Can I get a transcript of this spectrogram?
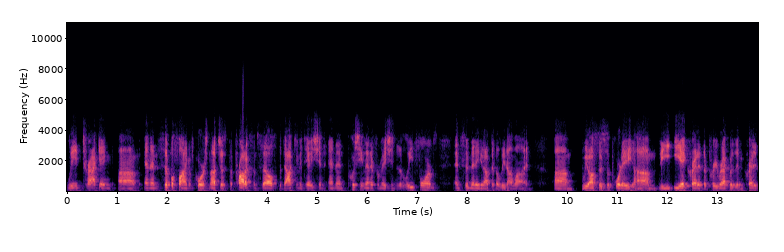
LEED tracking, um, and then simplifying, of course, not just the products themselves, the documentation, and then pushing that information into the LEED forms and submitting it up into LEED Online. Um, we also support a um, the EA credit, the prerequisite in credit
